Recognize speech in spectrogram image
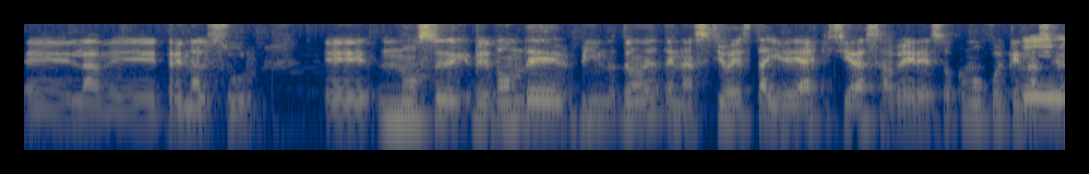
eh, la de Tren al Sur. Eh, no sé de dónde vino, de dónde te nació esta idea, quisiera saber eso, cómo fue que nació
